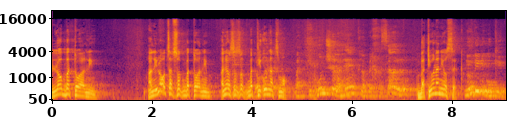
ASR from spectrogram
לא בטוענים. אני לא רוצה לעסוק בטוענים, אני רוצה לעסוק בטיעון לא, עצמו. בטיעון שלהם כלפי חז"ל... בטיעון אני עוסק. תנו לי נימוקים.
